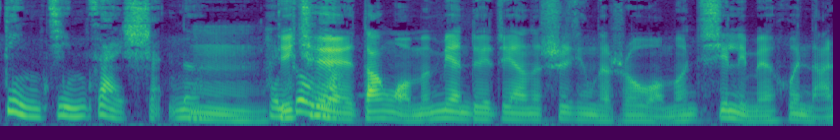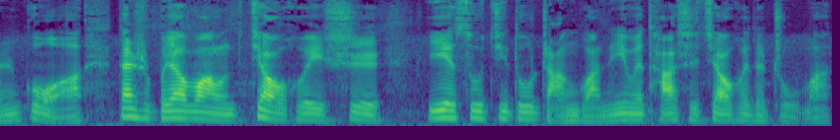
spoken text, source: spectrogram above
定睛在神呢？嗯，的确，当我们面对这样的事情的时候，我们心里面会难过啊。但是不要忘了，教会是耶稣基督掌管的，因为他是教会的主嘛。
